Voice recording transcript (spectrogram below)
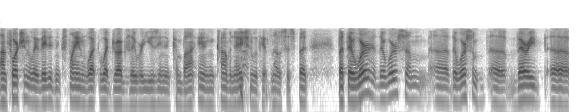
unfortunately, they didn't explain what what drugs they were using in combi- in combination with hypnosis, but but there were there were some uh, there were some uh, very uh,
